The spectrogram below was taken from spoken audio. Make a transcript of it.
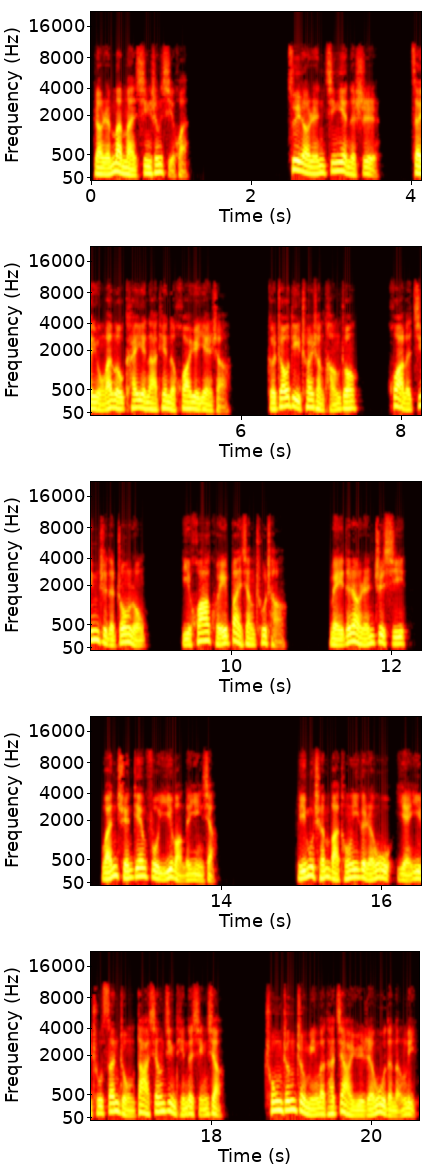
让人慢慢心生喜欢。最让人惊艳的是，在永安楼开业那天的花月宴上，葛招娣穿上唐装，化了精致的妆容，以花魁扮相出场，美得让人窒息，完全颠覆以往的印象。李慕辰把同一个人物演绎出三种大相径庭的形象，充分证明了他驾驭人物的能力。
